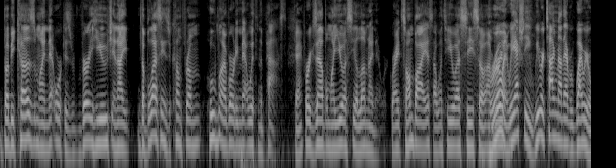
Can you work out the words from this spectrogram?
but because my network is very huge, and I the blessings come from whom I've already met with in the past. Okay. For example, my USC alumni network, right? So I'm biased. I went to USC, so I'm Bruin. very- We actually we were talking about that while we were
